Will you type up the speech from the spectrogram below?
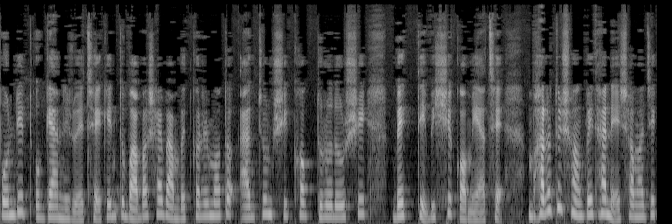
পণ্ডিত ও জ্ঞানী রয়েছে, কিন্তু বাবা সাহেব আম্বেদকরের মতো একজন শিক্ষক দূরদর্শী ব্যক্তি বিশ্বে কমে আছে। ভারতের সংবিধানে সামাজিক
